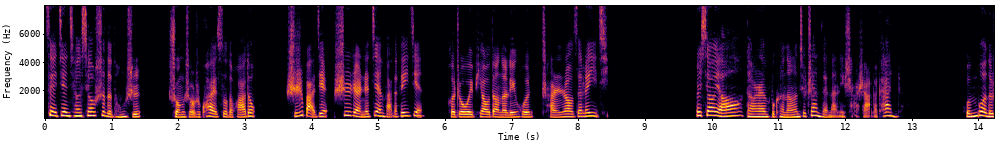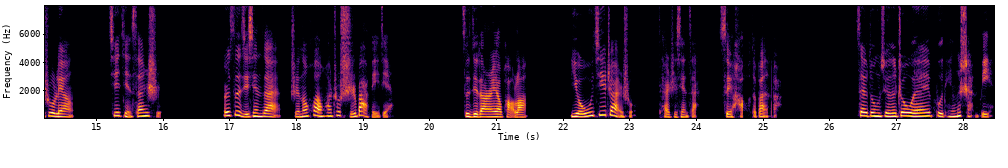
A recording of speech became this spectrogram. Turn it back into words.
在剑墙消失的同时。双手是快速的滑动，十把剑施展着剑法的飞剑和周围飘荡的灵魂缠绕在了一起。而逍遥当然不可能就站在那里傻傻的看着，魂魄的数量接近三十，而自己现在只能幻化出十把飞剑，自己当然要跑了。游击战术才是现在最好的办法，在洞穴的周围不停的闪避。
